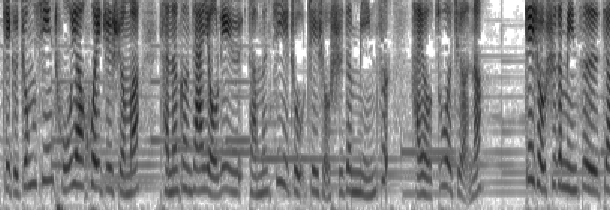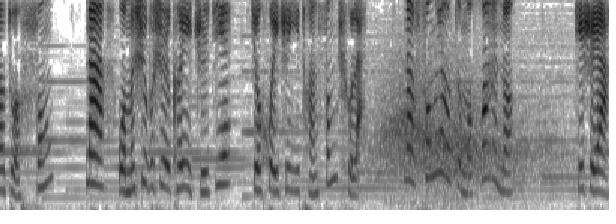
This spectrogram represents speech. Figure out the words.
这个中心图要绘制什么，才能更加有利于咱们记住这首诗的名字还有作者呢？这首诗的名字叫做《风》，那我们是不是可以直接就绘制一团风出来？那风要怎么画呢？其实呀，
